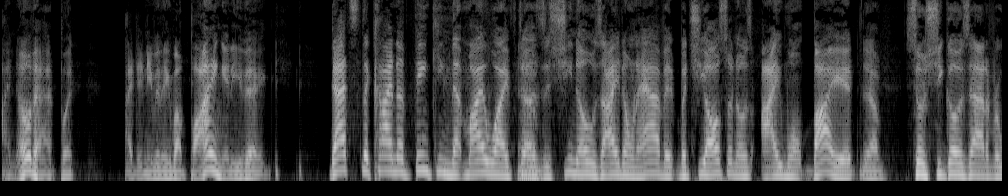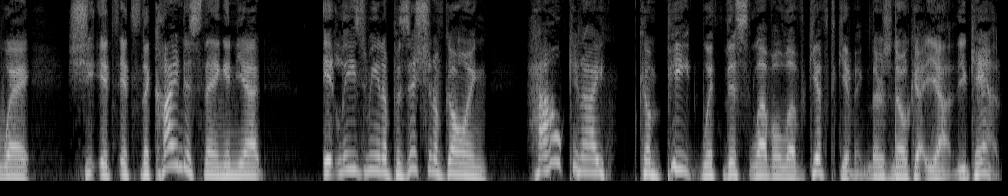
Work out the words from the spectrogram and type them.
I know that, but I didn't even think about buying anything." That's the kind of thinking that my wife does is she knows I don't have it, but she also knows I won't buy it. Yeah. So she goes out of her way. She it's it's the kindest thing and yet it leaves me in a position of going, how can I compete with this level of gift giving? There's no. Yeah, you can't.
